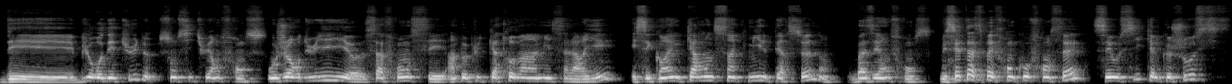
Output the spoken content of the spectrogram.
des bureaux d'études sont situés en France. Aujourd'hui, euh, Safran, c'est un peu plus de 81 000 salariés et c'est quand même 45 000 personnes basées en France. Mais cet aspect franco-français, c'est aussi quelque chose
